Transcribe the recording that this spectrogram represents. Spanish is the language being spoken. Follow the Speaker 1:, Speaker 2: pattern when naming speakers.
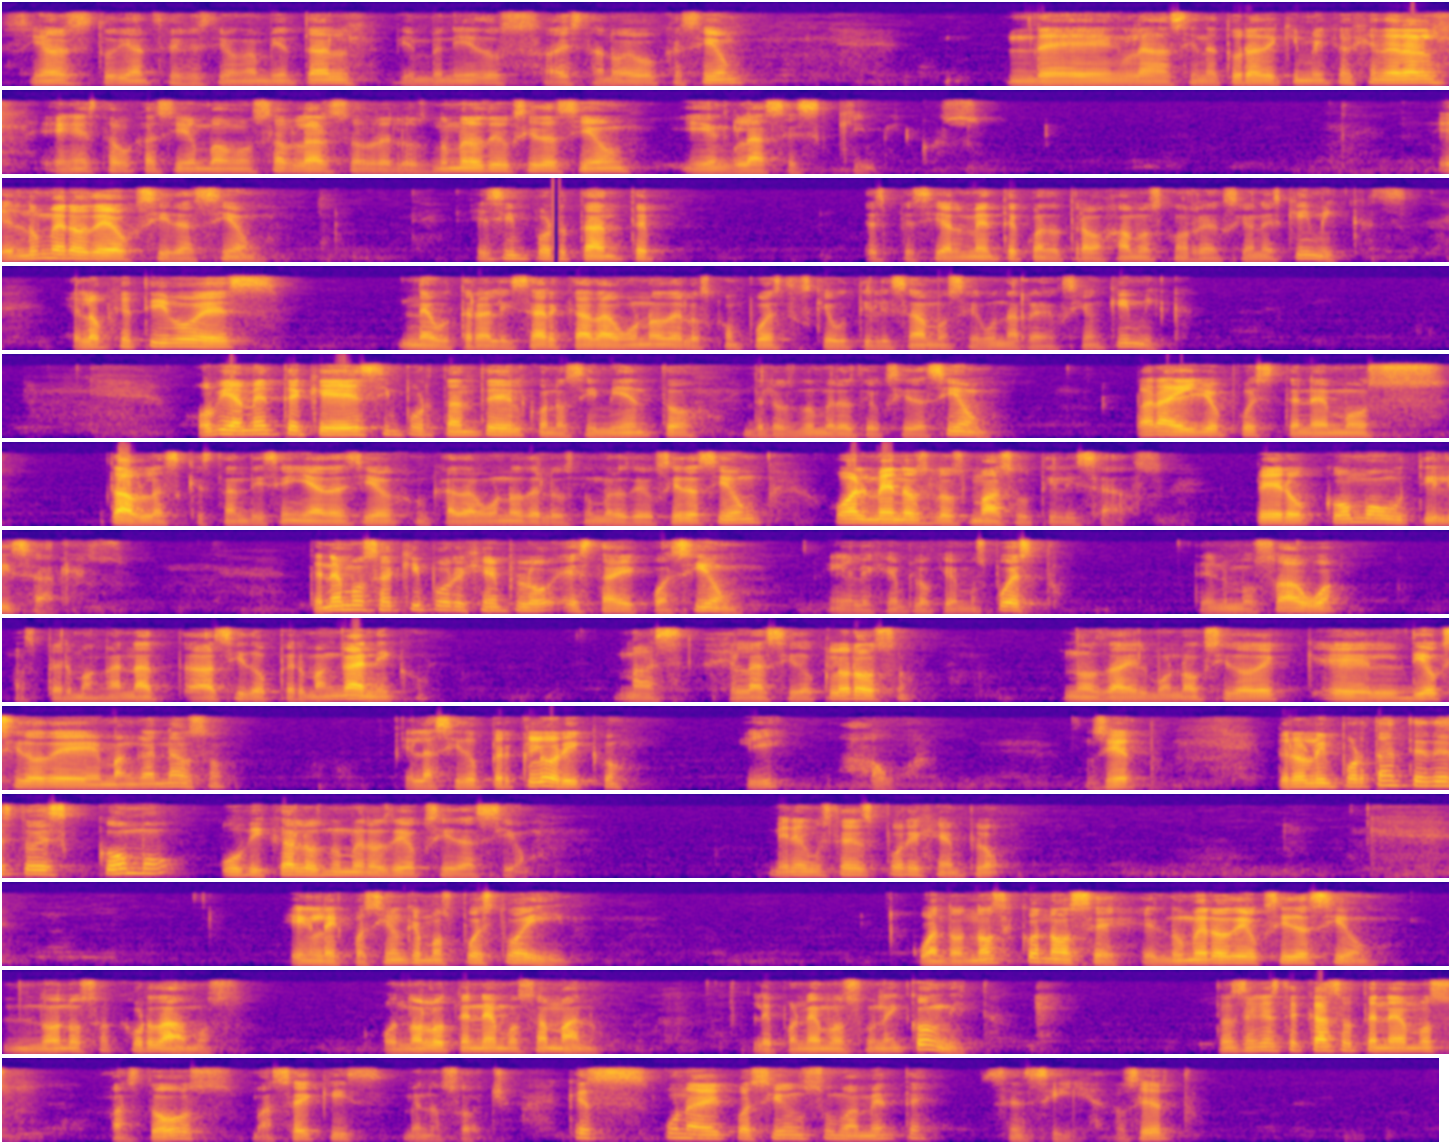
Speaker 1: Señores estudiantes de gestión ambiental, bienvenidos a esta nueva ocasión de la asignatura de química general. En esta ocasión vamos a hablar sobre los números de oxidación y enlaces químicos. El número de oxidación es importante especialmente cuando trabajamos con reacciones químicas. El objetivo es neutralizar cada uno de los compuestos que utilizamos en una reacción química. Obviamente que es importante el conocimiento de los números de oxidación. Para ello pues tenemos tablas que están diseñadas ya con cada uno de los números de oxidación o al menos los más utilizados. Pero ¿cómo utilizarlos? Tenemos aquí por ejemplo esta ecuación en el ejemplo que hemos puesto. Tenemos agua más ácido permangánico más el ácido cloroso nos da el monóxido de el dióxido de manganoso el ácido perclórico y agua. ¿No es cierto? Pero lo importante de esto es cómo ubicar los números de oxidación. Miren ustedes, por ejemplo, en la ecuación que hemos puesto ahí, cuando no se conoce el número de oxidación, no nos acordamos o no lo tenemos a mano, le ponemos una incógnita. Entonces en este caso tenemos más 2 más x menos 8 que es una ecuación sumamente sencilla, ¿no es cierto?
